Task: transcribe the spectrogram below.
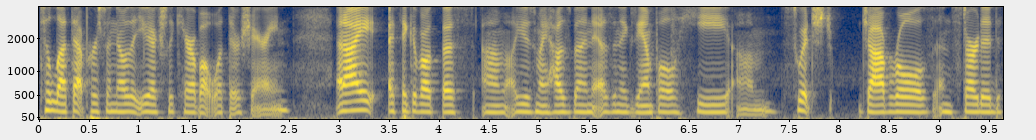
to let that person know that you actually care about what they're sharing. And I, I think about this, um, I'll use my husband as an example. He um, switched job roles and started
